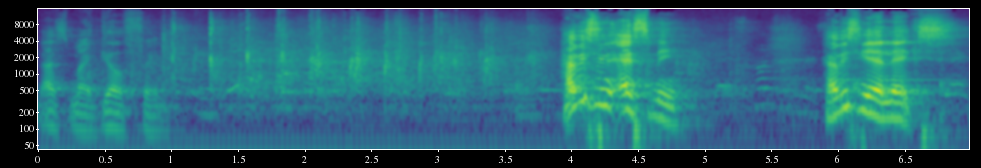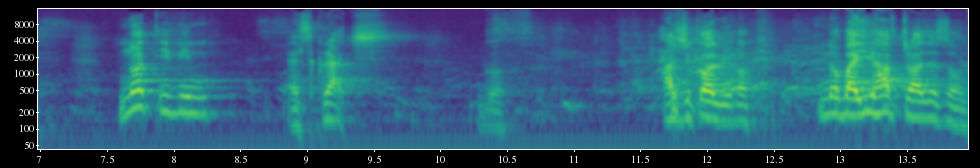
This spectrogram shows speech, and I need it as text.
That's my girlfriend. Have you seen Esme? Have you seen her legs? Not even a scratch. Go. I should call you. Okay. No, but you have trousers on.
